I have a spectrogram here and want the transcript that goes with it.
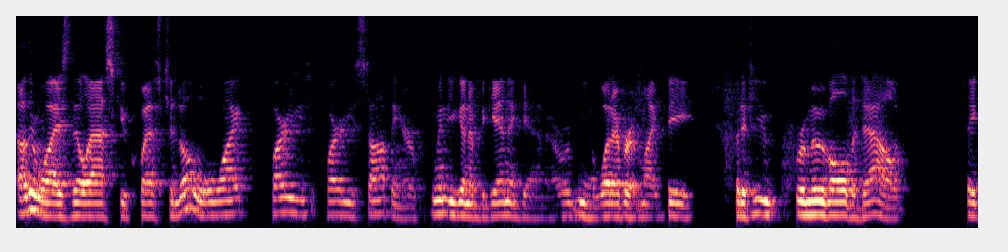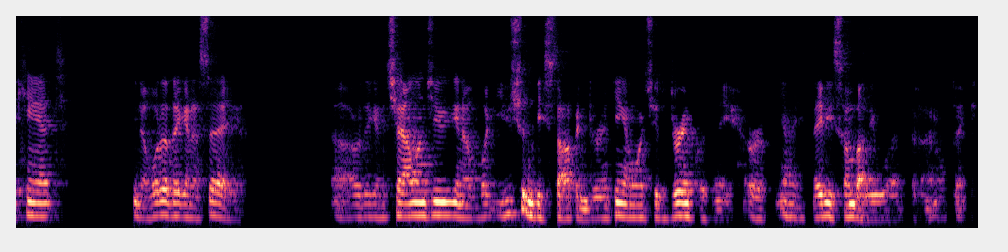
otherwise they'll ask you questions oh well why why are you why are you stopping or when are you going to begin again or you know whatever it might be. But if you remove all the doubt they can't you know what are they going to say? Uh, are they going to challenge you? You know what you shouldn't be stopping drinking. I want you to drink with me. Or you know, maybe somebody would but i don't think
